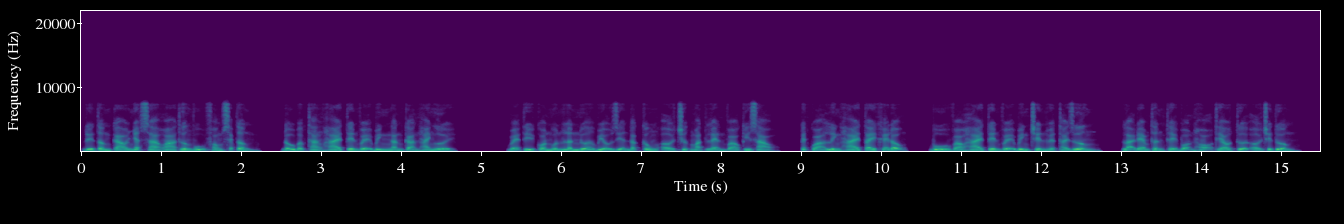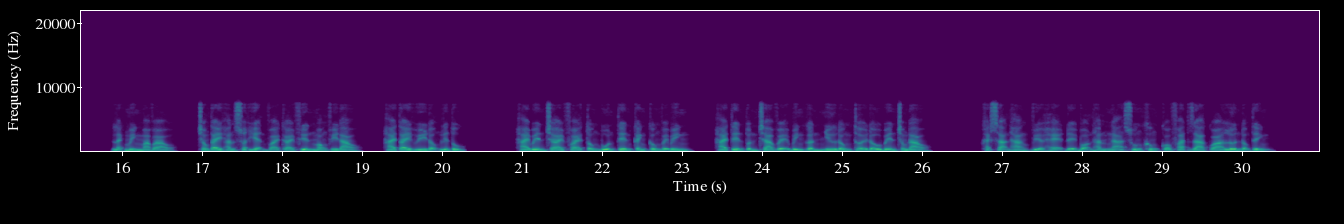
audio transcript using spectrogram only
Đến tầng cao nhất xa hoa thương vụ phòng xếp tầng, đầu bậc thang hai tên vệ binh ngăn cản hai người. Bệ tỷ còn muốn lần nữa biểu diễn đặc công ở trước mặt lẹn vào kỹ xảo, kết quả Linh hai tay khẽ động, bổ vào hai tên vệ binh trên huyệt thái dương, lại đem thân thể bọn họ theo tựa ở trên tường. Lách mình mà vào, trong tay hắn xuất hiện vài cái phiến mỏng phi đao, hai tay huy động liên tục. Hai bên trái phải tổng bốn tên canh cổng vệ binh, hai tên tuần tra vệ binh gần như đồng thời đầu bên trong đao. Khách sạn hàng vỉa hè để bọn hắn ngã xuống không có phát ra quá lớn động tĩnh.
